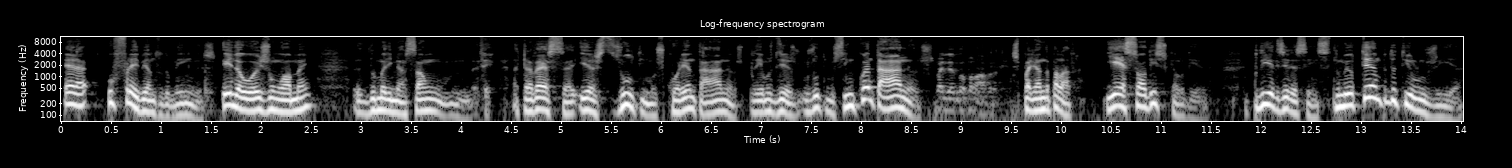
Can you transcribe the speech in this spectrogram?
era o Frei Bento Domingues. Ainda hoje, um homem de uma dimensão. Enfim, atravessa estes últimos 40 anos, podemos dizer, os últimos 50 anos. Espalhando a palavra. Espalhando a palavra. E é só disso que ele vive. Podia dizer assim: se no meu tempo de teologia,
